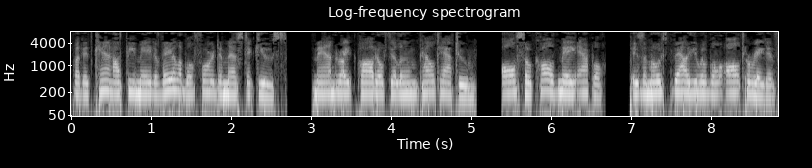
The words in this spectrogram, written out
but it cannot be made available for domestic use. Mandrake Podophyllum peltatum, also called May apple, is a most valuable alterative.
